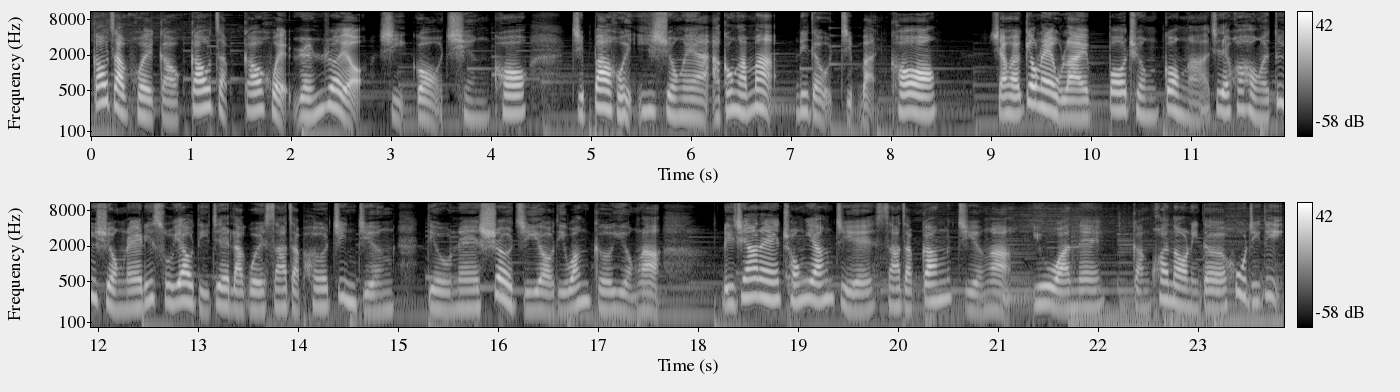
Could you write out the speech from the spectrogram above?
九十岁到九十九岁人瑞哦是五千块，一百岁以上的啊阿公阿嬷，你都有一万块哦。社会局呢有来补充讲啊，这个发放的对象呢，你需要伫这六月三十号进前就呢涉及哦，伫阮高雄啦，而且呢重阳节三十天前啊，游玩呢赶快哦，你的户籍地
